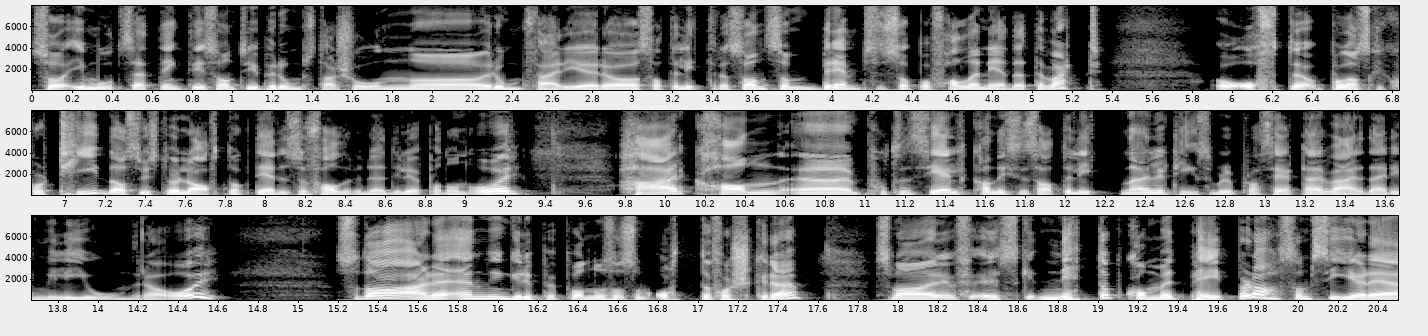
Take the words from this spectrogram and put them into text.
Så i motsetning til sånn type romstasjon og romferjer og satellitter og sånn, som bremses opp og faller ned etter hvert, og ofte på ganske kort tid, altså hvis du er lavt nok nede, så faller du ned i løpet av noen år. Her kan eh, potensielt kan disse satellittene, eller ting som blir plassert der, være der i millioner av år. Så da er det en gruppe på noe sånt som åtte forskere som har nettopp kommet med et paper da, som sier det.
